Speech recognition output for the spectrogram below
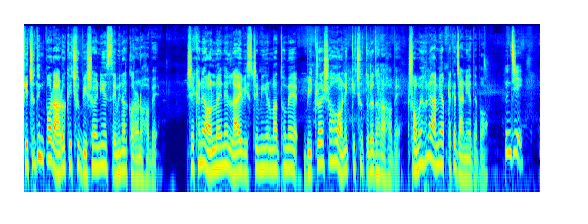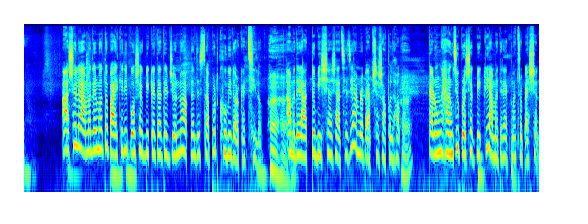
কিছুদিন পর আরও কিছু বিষয় নিয়ে সেমিনার করানো হবে। সেখানে অনলাইনে লাইভ স্ট্রিমিংয়ের মাধ্যমে বিক্রয় সহ অনেক কিছু তুলে ধরা হবে। সময় হলে আমি আপনাকে জানিয়ে দেব। জি। আসলে আমাদের মতো পাইকারি পোশাক বিক্রেতাদের জন্য আপনাদের সাপোর্ট খুবই দরকার ছিল। হ্যাঁ হ্যাঁ আমাদের আত্মবিশ্বাস আছে যে আমরা ব্যবসা সফল হব। হ্যাঁ। কারণ হাংজু পোশাক বিক্রি আমাদের একমাত্র প্যাশন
